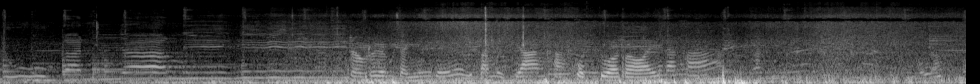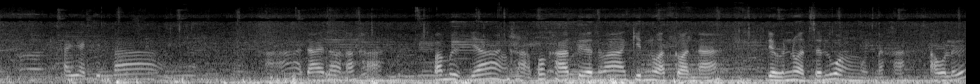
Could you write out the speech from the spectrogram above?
อยู่กันอย่างนี้ เราเริ่มจากนี้เลยปลาหมึกย่างค่ะหกตัวร้อยนะคะ ใครอยากกินบ้างอ่า ได้แล้วนะคะปลาหมึกย่างค่ะพ่อค้าเตือนว่ากินหนวดก่อนนะ เดี๋ยวหนวดจะร่วงหมดนะคะ เอาเลย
